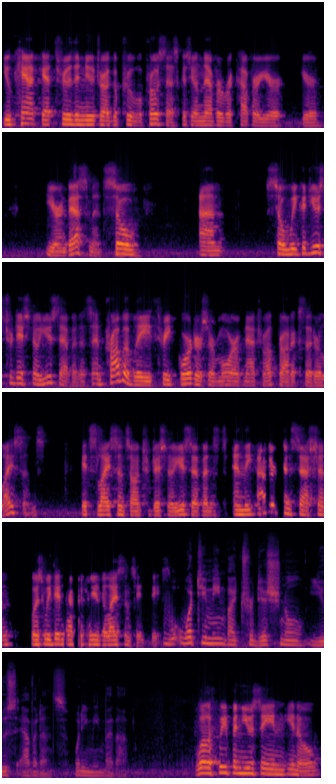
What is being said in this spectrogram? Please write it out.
you can't get through the new drug approval process because you'll never recover your your your investment. So, um, so we could use traditional use evidence, and probably three quarters or more of natural health products that are licensed, it's licensed on traditional use evidence. And the other concession was we didn't have to pay the licensing fees. What do you mean by traditional use evidence? What do you mean by that? Well, if we've been using, you know,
